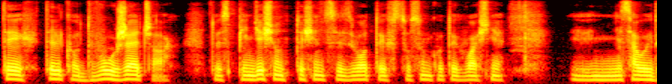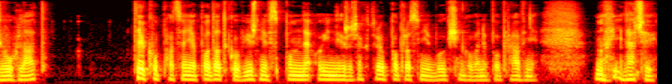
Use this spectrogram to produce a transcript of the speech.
tych tylko dwóch rzeczach to jest 50 tysięcy złotych w stosunku tych właśnie y, niecałych dwóch lat. Tylko płacenia podatków, już nie wspomnę o innych rzeczach, które po prostu nie były księgowane poprawnie. No inaczej,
